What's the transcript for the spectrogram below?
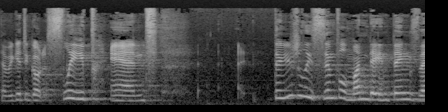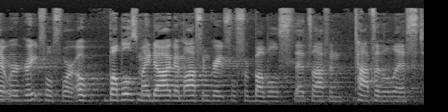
that we get to go to sleep, and they're usually simple, mundane things that we're grateful for. Oh, Bubbles, my dog, I'm often grateful for Bubbles. That's often top of the list.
